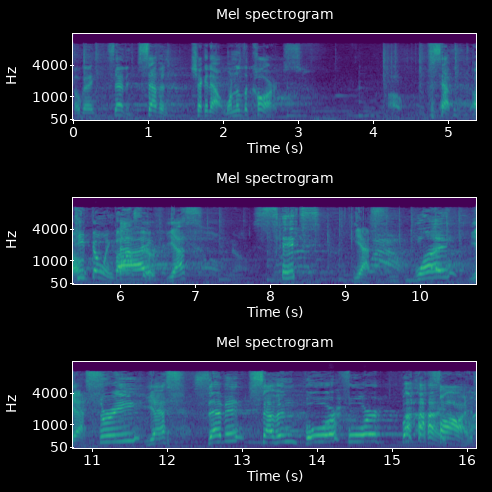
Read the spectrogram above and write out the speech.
Okay. Seven. Seven. Check it out. One of the cards. Oh. Seven. Oh. Keep going. Five. Faster. Yes. Oh, Six. Yes. One. Yes. Three. Yes. Seven. Seven. Four. Four. Five. Five.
